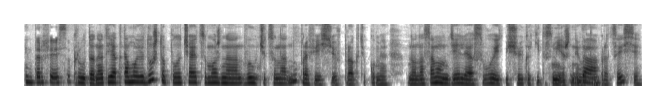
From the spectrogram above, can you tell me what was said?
интерфейсов. Круто. Но это я к тому веду, что, получается, можно выучиться на одну профессию в практикуме, но на самом деле освоить еще и какие-то смежные да. в этом процессе.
